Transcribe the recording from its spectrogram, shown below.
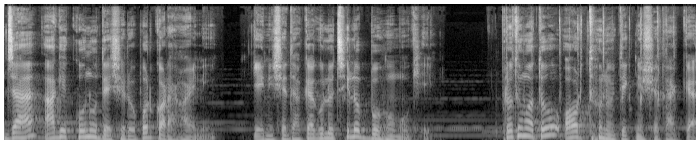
যা আগে কোনো দেশের উপর করা হয়নি। এই নিষেধাজ্ঞাগুলো ছিল বহুমুখী। প্রথমত, অর্থনৈতিক নিষেধাজ্ঞা।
